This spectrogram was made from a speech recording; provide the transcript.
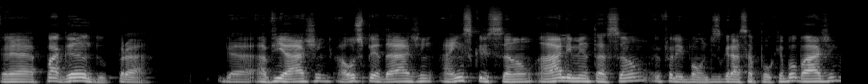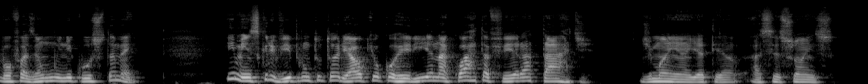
é, pagando para é, a viagem, a hospedagem, a inscrição, a alimentação, eu falei, bom, desgraça pouco é bobagem, vou fazer um mini curso também. E me inscrevi para um tutorial que ocorreria na quarta-feira à tarde. De manhã ia ter as sessões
